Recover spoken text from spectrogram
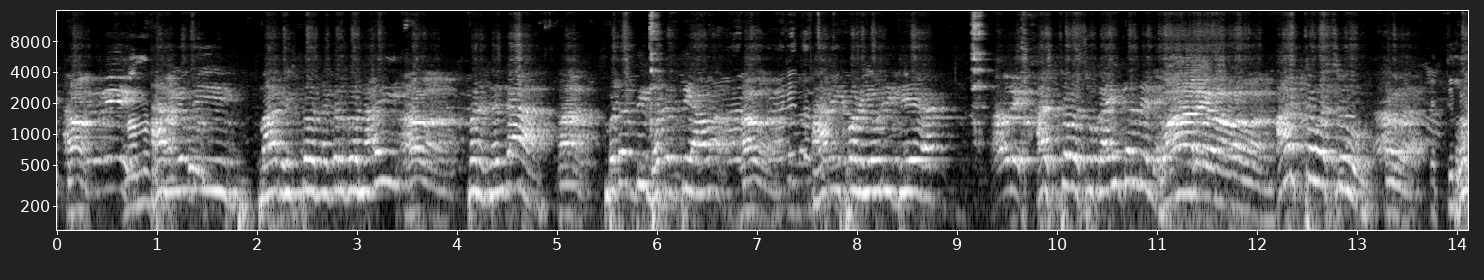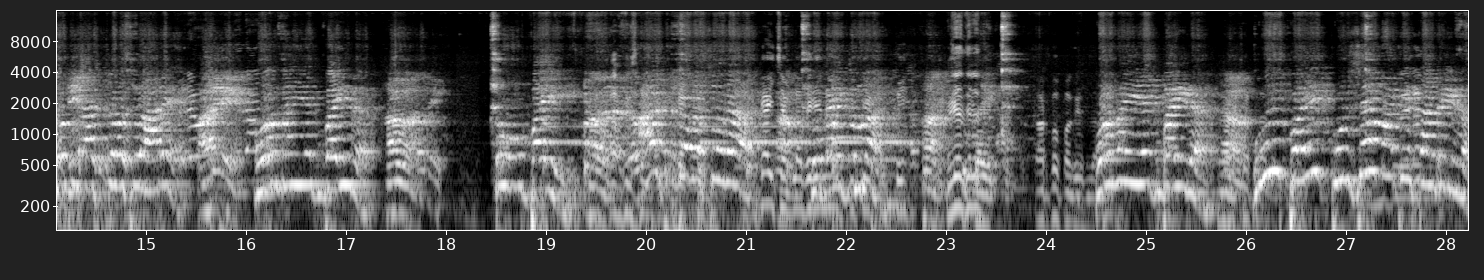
हा. आणि एवढी महाभिष्ट नगर को नाही. पण गंगा. भटकती भटकती आवा. आणि पण एवढी जे अष्टवसू काही करलेले. अष्टवसू. एवढी अष्टवसू अरे और नाही एक बाईर तू बाई अष्टवसू काय कोण नाही एक बाईर बाई कुणसे तांडरील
